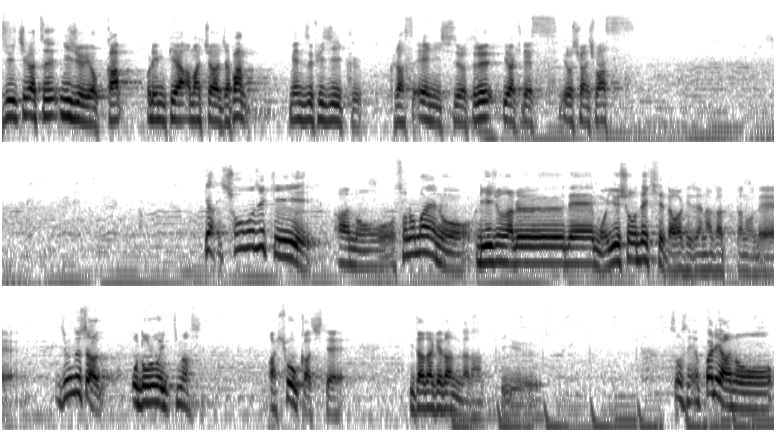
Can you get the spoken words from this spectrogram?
11月24日オリンピアアマチュアジャパンメンズフィジーククラス A に出場する岩木です。よろしくお願いします。いや正直あのその前のリージョナルでも優勝できてたわけじゃなかったので自分としては驚きました。あ評価していただけたんだなっていう。そうですねやっぱりあの、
